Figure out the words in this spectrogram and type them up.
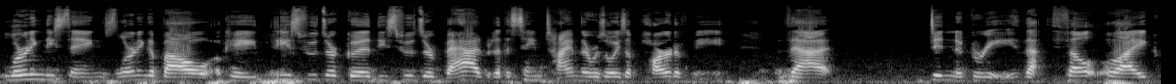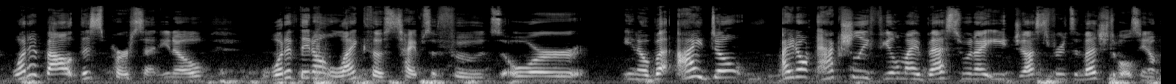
learning these things, learning about, okay, these foods are good, these foods are bad, but at the same time, there was always a part of me that didn't agree, that felt like, what about this person? You know, what if they don't like those types of foods? Or you know, but I don't I don't actually feel my best when I eat just fruits and vegetables. You know,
